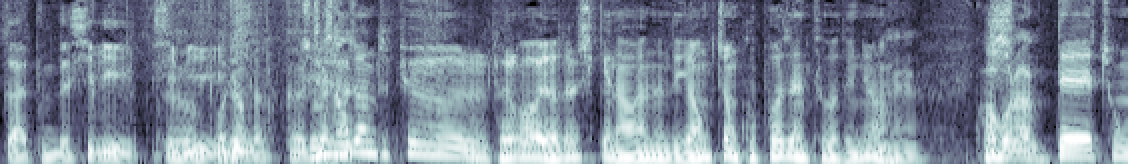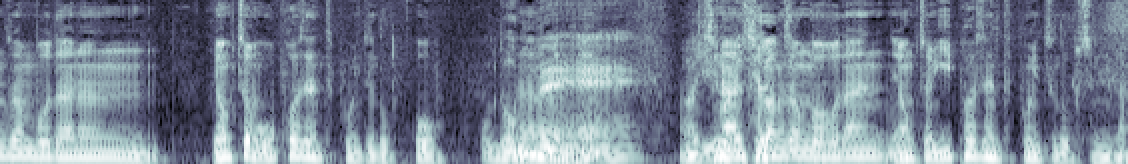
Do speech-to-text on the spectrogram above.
것 같은데 12, 12. 고정 그 지금 사전 투표율 결과가 8개 나왔는데 0.9%거든요. 네. 과거랑 20대 총선보다는 0.5% 포인트 높고 오, 높네. 어, 아, 지난 지방선거보다는 0.2% 포인트 높습니다.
